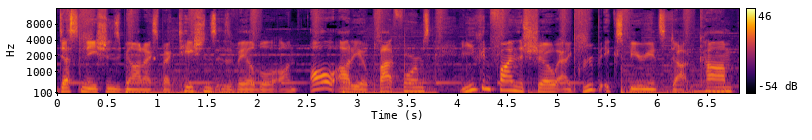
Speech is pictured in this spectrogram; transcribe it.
Destinations Beyond Expectations is available on all audio platforms, and you can find the show at groupexperience.com.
